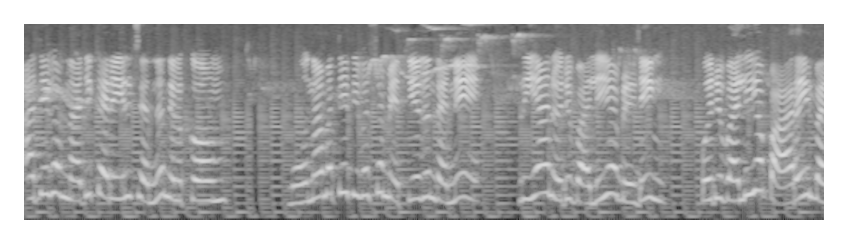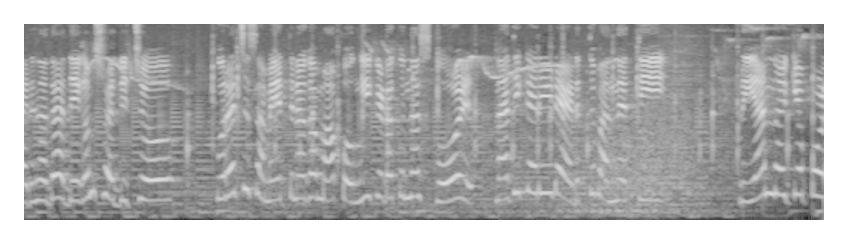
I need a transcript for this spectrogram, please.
അദ്ദേഹം നദിക്കരയിൽ ചെന്ന് നിൽക്കും. മൂന്നാമത്തെ ദിവസം എത്തിയതും തന്നെ റിയാൻ ഒരു വലിയ ബിൽഡിംഗ് ഒരു വലിയ പാറയിൽ വരുന്നത് അദ്ദേഹം ശ്രദ്ധിച്ചു. കുറച്ചു സമയത്തിനകം ആ പൊങ്ങിക്കിടക്കുന്ന സ്കൂൾ നദിക്കരയുടെ അടുത്ത് വന്നെത്തി. പ്രിയാൻ നോക്കിയപ്പോൾ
